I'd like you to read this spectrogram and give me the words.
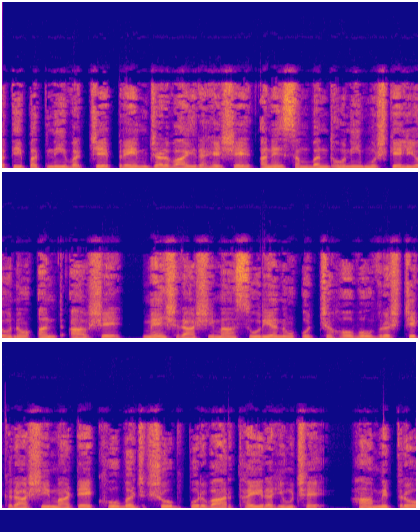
પતિ પત્ની વચ્ચે પ્રેમ જળવાઈ રહેશે અને સંબંધોની મુશ્કેલીઓનો અંત આવશે, મેષ રાશિમાં સૂર્યનું ઉચ્ચ હોવું વૃશ્ચિક રાશિ માટે ખૂબ જ શુભ પુરવાર થઈ રહ્યું છે. હા મિત્રો,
